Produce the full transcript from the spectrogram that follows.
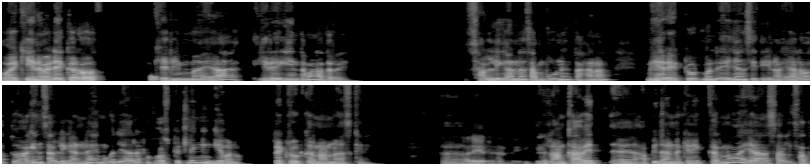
ඔය කියන වැඩේ කරොත් කෙලින්ම එයා හිරේ ගිහින් තමයි නතර වෙන්නේ. සල්ලි ගන්න සම්පූර්ණයෙන් තහනම්. මෙහෙ රෙක්රූට්මන්ට් ඒජන්සි තියෙනවා. එයාලවත් ඔයාගෙන් සල්ලි ගන්න. මොකද එයාලට හොස්පිටල් එකෙන් ගෙවනවා. රෙක්රූට් කරනවා නර්ස් කෙනෙක්. ලංකාවෙත් අපි දන්න කෙනෙක් කරනවා. එයා සල් සත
